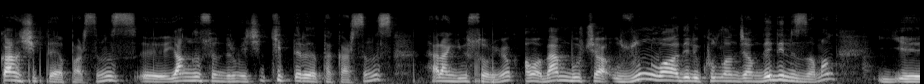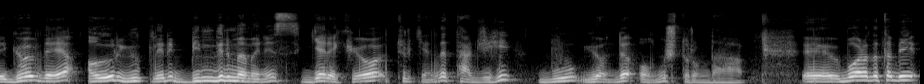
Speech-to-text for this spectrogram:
Gunship'te yaparsınız. E, yangın söndürme için kitleri de takarsınız. Herhangi bir sorun yok. Ama ben bu uçağı uzun vadeli kullanacağım dediğiniz zaman e, gövdeye ağır yükleri bindirmemeniz gerekiyor. Türkiye'nin de tercihi bu yönde olmuş durumda. E, bu arada tabii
